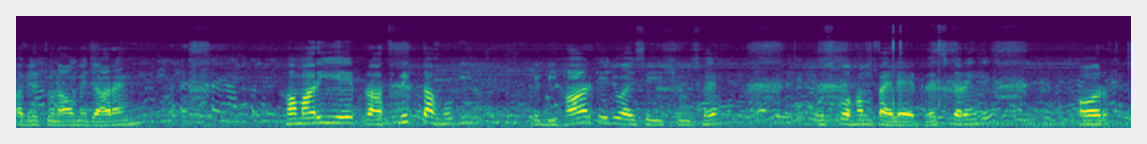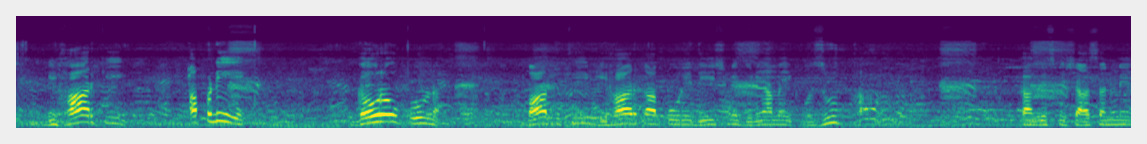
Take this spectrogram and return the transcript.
अगले चुनाव में जा रहे हैं। हमारी ये प्राथमिकता होगी कि बिहार के जो ऐसे इश्यूज़ है, उसको हम पहले एड्रेस करेंगे और बिहार की अपनी एक गौरवपूर्ण बात थी बिहार का पूरे देश में दुनिया में एक वजूद था। कांग्रेस के शासन में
